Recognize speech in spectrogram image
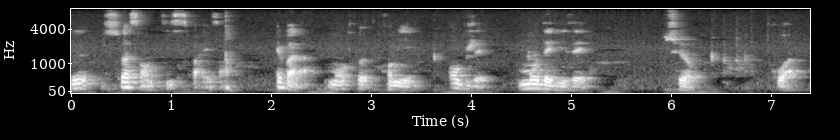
de 70 par exemple. Et voilà notre premier objet modélisé sur 3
